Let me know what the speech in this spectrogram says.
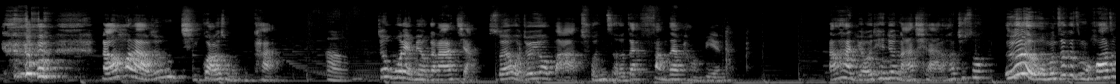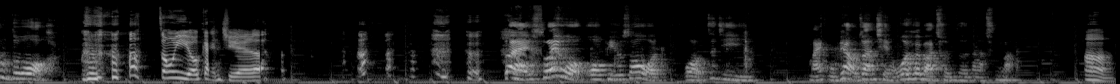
然后后来我就奇怪为什么不看，嗯，就我也没有跟他讲，所以我就又把存折再放在旁边，然后他有一天就拿起来了，他就说：“呃，我们这个怎么花这么多？” 终于有感觉了，对，所以我我比如说我我自己买股票有赚钱，我也会把存折拿出来，嗯，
